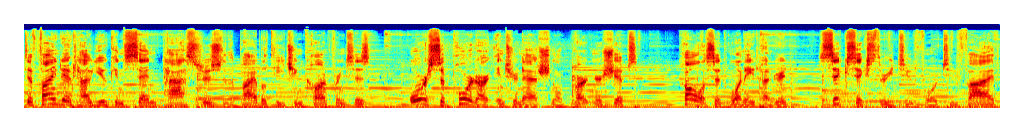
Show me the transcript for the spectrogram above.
To find out how you can send pastors to the Bible teaching conferences or support our international partnerships, call us at 1 800 663 2425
